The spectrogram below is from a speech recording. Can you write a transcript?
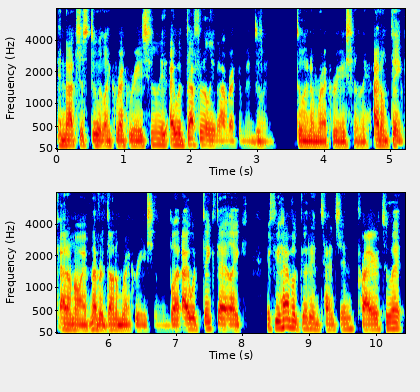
and not just do it like recreationally i would definitely not recommend doing doing them recreationally i don't think i don't know i've never done them recreationally but i would think that like if you have a good intention prior to it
